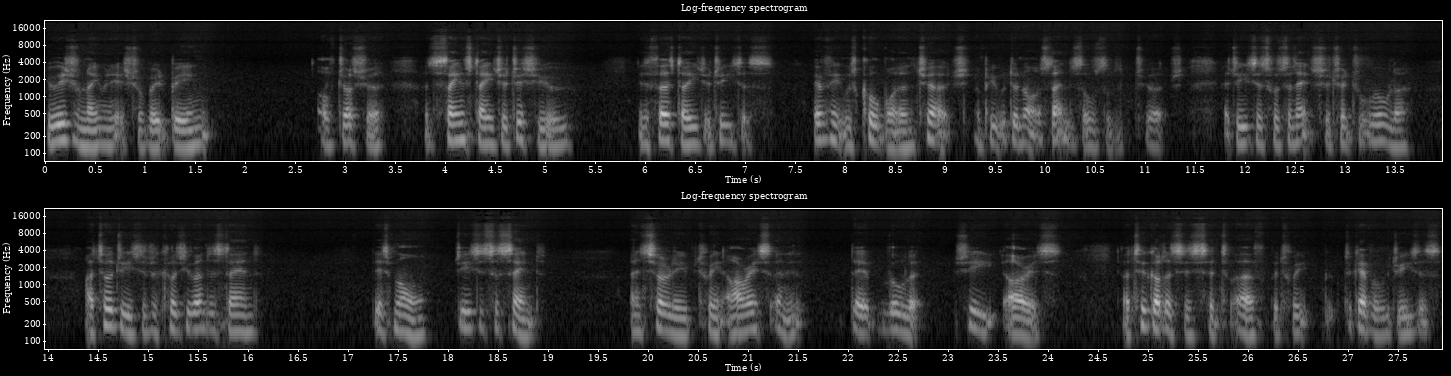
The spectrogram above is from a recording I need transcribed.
The original name and extra being of Joshua at the same stage as Jesu in the first stage of Jesus. Everything was called by the church, and people do not understand the source of the church, that Jesus was an extraterrestrial ruler. I told Jesus because you understand this more. Jesus was sent, and surely between Aris and the ruler, she, Aris, are two goddesses sent to earth between, together with Jesus.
